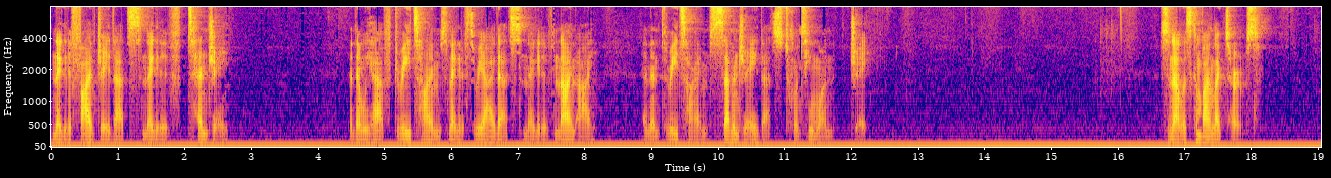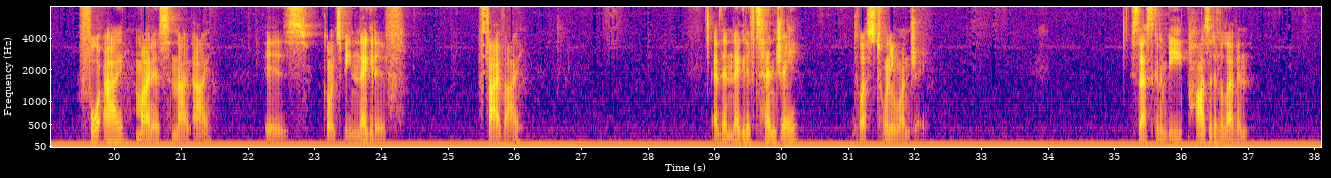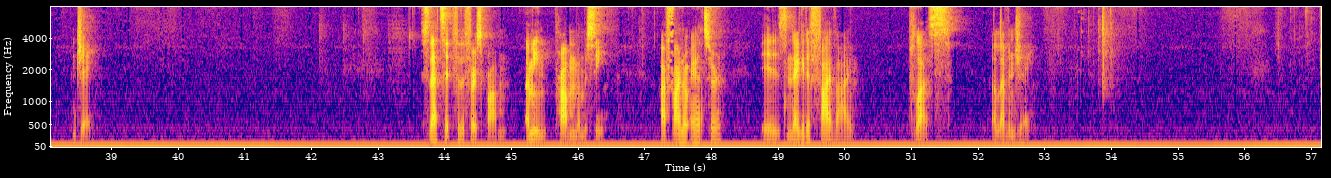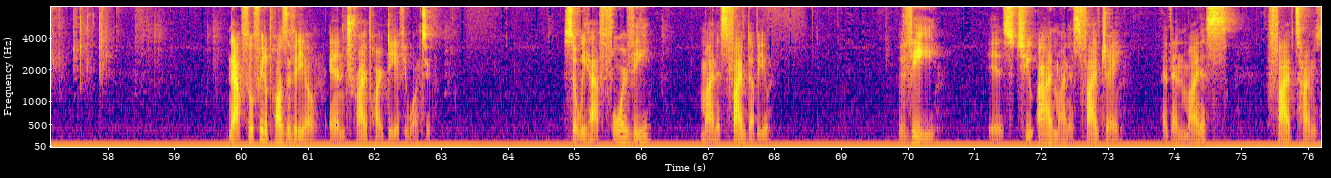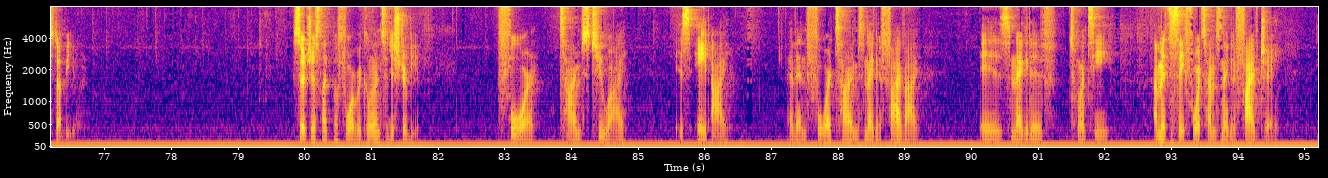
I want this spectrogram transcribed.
negative 5j, that's negative 10j. And then we have 3 times negative 3i, that's negative 9i. And then 3 times 7j, that's 21j. So now let's combine like terms. 4i minus 9i is going to be negative 5i. And then negative 10j plus 21j. So that's going to be positive 11j. So that's it for the first problem. I mean, problem number C. Our final answer is negative 5i plus 11j. Now, feel free to pause the video and try part D if you want to. So we have 4v minus 5w. v is 2i minus 5j, and then minus 5 times w. So just like before, we're going to distribute. 4 times 2i is 8i, and then 4 times negative 5i is negative 20. I meant to say 4 times negative 5j.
